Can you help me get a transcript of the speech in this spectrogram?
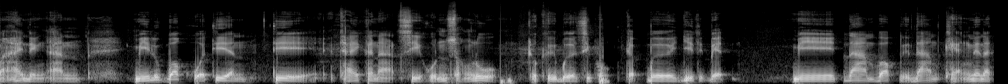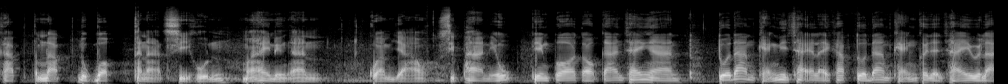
มาให้ 1 อัน มีลูกบล็อกหัวเทียนที่ใช้ขนาด4ขุน2 ลูก ก็คือเบอร์ 16 กับเบอร์ 21 มีด้ามบล็อกหรือด้ามแข็งเนี่ยนะครับสำหรับลูกบล็อกขนาด 4 ขุนมาให้ 1 อัน ความยาว 15 นิ้ว เพียงพอต่อการใช้งาน ตัวด้ามแข็งนี่ใช้อะไรครับ ตัวด้ามแข็งก็จะใช้เวลา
